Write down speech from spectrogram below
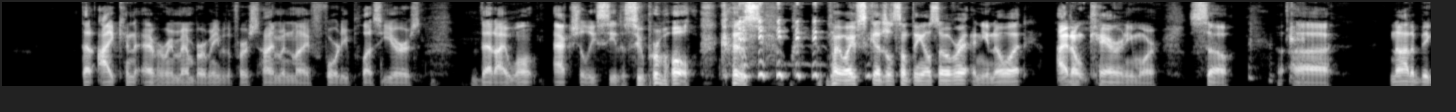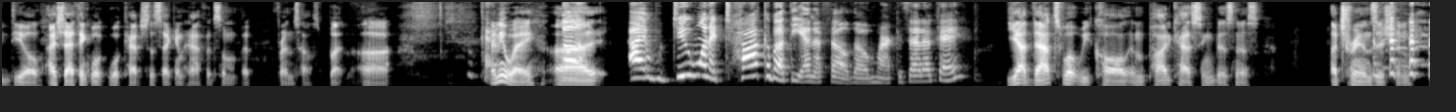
that I can ever remember, maybe the first time in my 40 plus years, that I won't actually see the Super Bowl because my wife scheduled something else over it. And you know what? I don't care anymore. So, uh, not a big deal. Actually, I think we'll we'll catch the second half at some at friend's house. But uh, okay. anyway, uh, I do want to talk about the NFL, though, Mark. Is that okay? Yeah, that's what we call in podcasting business a transition.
